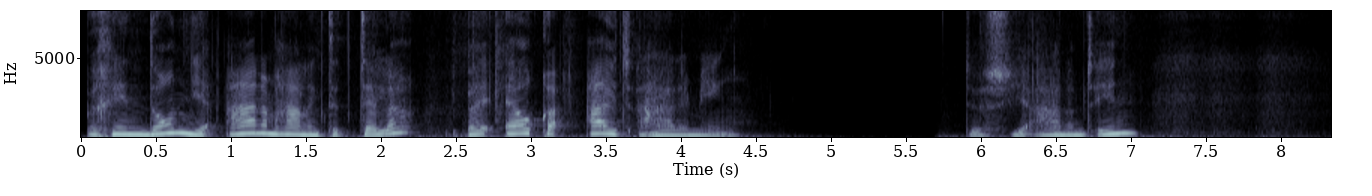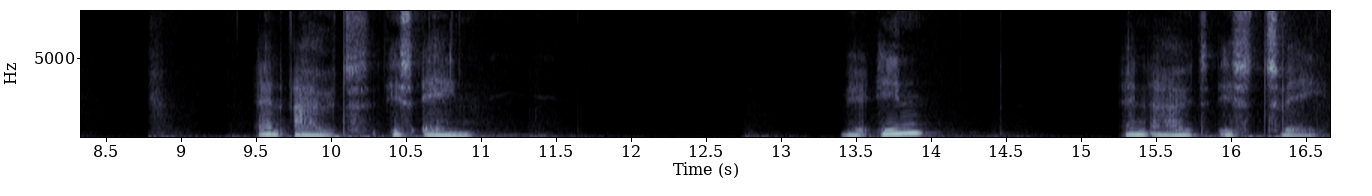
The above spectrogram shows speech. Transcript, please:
Begin dan je ademhaling te tellen bij elke uitademing. Dus je ademt in en uit is 1. Weer in en uit is 2.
